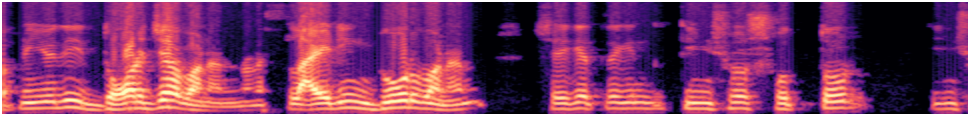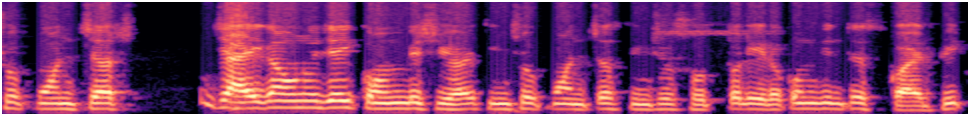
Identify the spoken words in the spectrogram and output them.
আপনি যদি দরজা বানান মানে স্লাইডিং ডোর বানান, সেক্ষেত্রে কিন্তু তিনশো সত্তর, তিনশো পঞ্চাশ, জায়গা অনুযায়ী কম বেশি হয়, তিনশো পঞ্চাশ, তিনশো সত্তর, এরকম কিন্তু স্কোয়ার ফিট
